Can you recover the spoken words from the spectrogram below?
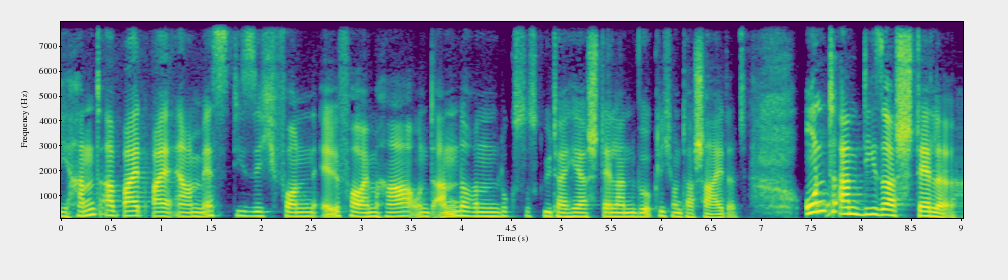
Die Handarbeit bei Hermes, die sich von LVMH und anderen Luxusgüterherstellern wirklich unterscheidet. Und an dieser Stelle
